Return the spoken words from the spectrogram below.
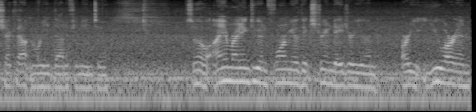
check that and read that if you need to. So, I am writing to inform you of the extreme danger you, in, are you, you are in.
